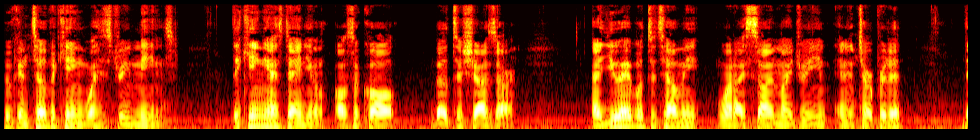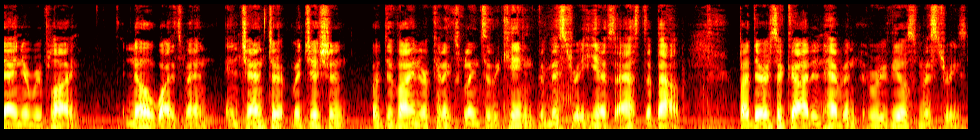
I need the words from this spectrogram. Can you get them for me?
who can tell the king what his dream means. The king asked Daniel, also called Belteshazzar, Are you able to tell me what I saw in my dream and interpret it? Daniel replied, No, wise man, enchanter, magician, or diviner can explain to the king the mystery he has asked about. But there is a God in heaven who reveals mysteries.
